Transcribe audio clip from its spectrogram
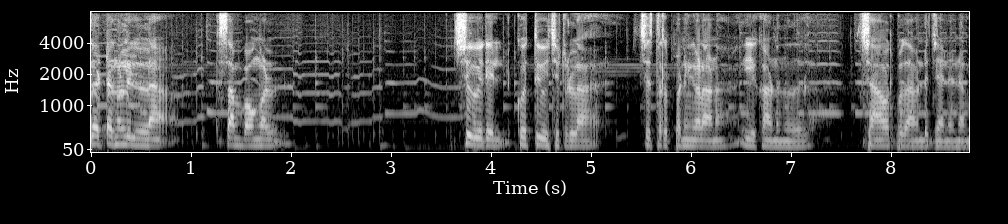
ഘട്ടങ്ങളിലുള്ള സംഭവങ്ങൾ ചുവരിൽ കൊത്തിവെച്ചിട്ടുള്ള ചിത്രപ്പണികളാണ് ഈ കാണുന്നത്. ചാവർപിതാവിന്റെ ജനനം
